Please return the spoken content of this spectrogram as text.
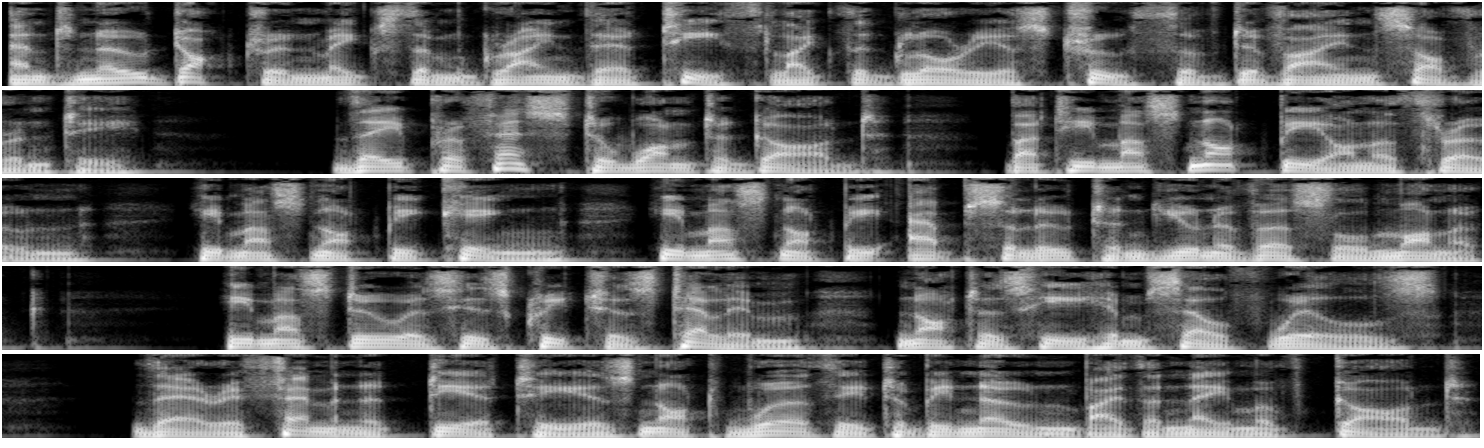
and no doctrine makes them grind their teeth like the glorious truth of divine sovereignty. They profess to want a God, but he must not be on a throne, he must not be king, he must not be absolute and universal monarch. He must do as his creatures tell him, not as he himself wills. Their effeminate deity is not worthy to be known by the name of God.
